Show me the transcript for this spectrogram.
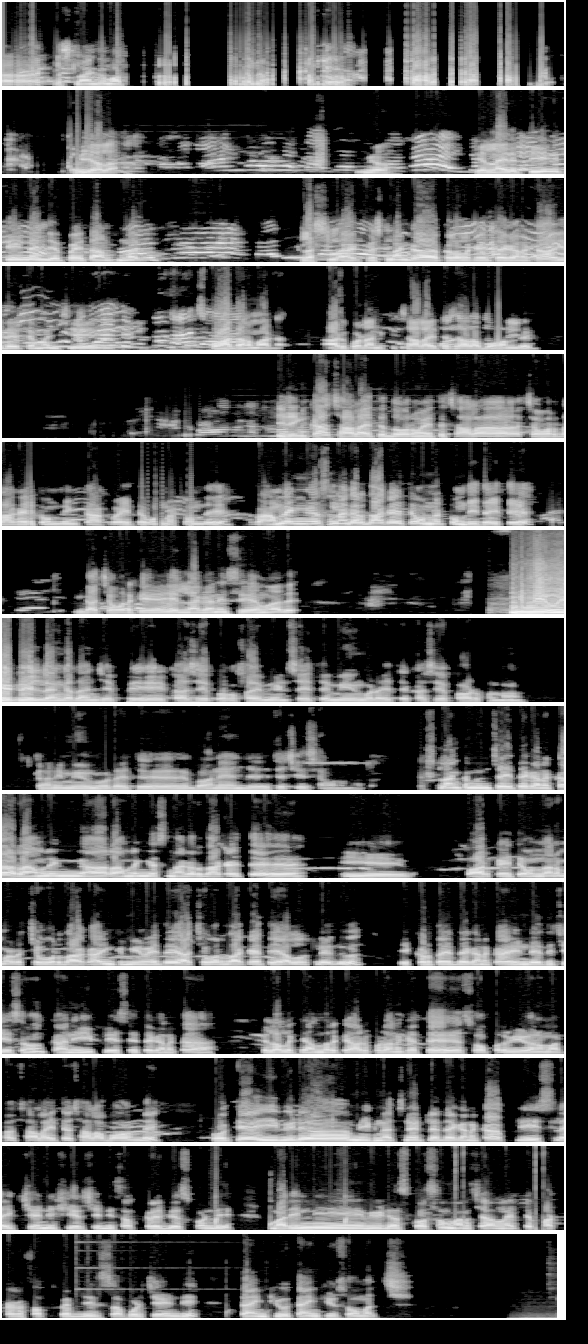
కృష్ణాంక మొత్తం వీళ్ళనైతే తీండి తీండి అని చెప్పి అయితే అంటున్నారు. కృష్ణ కృష్ణలంక పిల్లలకైతే గనక ఇదైతే మంచి స్పాట్ అన్నమాట ఆడుకోవడానికి. చాలా అయితే చాలా బాగుంది. ఇది ఇంకా చాలా అయితే దూరం అయితే చాలా చివరి దాకా అయితే ఉంది. ఇంకా అక్కడ అయితే ఉన్నట్టుంది. రామలింగేశ్వర నగర్ దాకా అయితే ఉన్నట్టుంది ఇదైతే. ఇంకా చివరికి వెళ్ళినా కానీ సేమ్ అదే. మేము ఎటు వెళ్ళాం కదా అని చెప్పి కాసేపు ఒక ఫైవ్ మినిట్స్ అయితే మేము కూడా అయితే కాసేపు ఆడుకున్నాం. కానీ మేము కూడా అయితే బాగానే ఎంజాయ్ అయితే చేసాం అనమాట శ్రీలంక నుంచి అయితే కనుక రామలింగ రామలింగేశ్వర నగర్ దాకా అయితే ఈ పార్క్ అయితే ఉందన్నమాట. చివరి దాకా. ఇంక మేమైతే ఆ చివరి దాకా అయితే వెళ్ళట్లేదు. ఇక్కడతో అయితే కనుక ఎండ్ అయితే చేసాం. కానీ ఈ ప్లేస్ అయితే కనుక పిల్లలకి అందరికి ఆడుకోవడానికి అయితే సూపర్ వ్యూ అన్నమాట. చాలా అయితే చాలా బాగుంది. ఓకే ఈ వీడియో మీకు నచ్చినట్లయితే కనుక ప్లీజ్ లైక్ చేయండి షేర్ చేయండి సబ్స్క్రైబ్ చేసుకోండి. మరిన్ని వీడియోస్ కోసం మన ఛానల్ అయితే పక్కగా సబ్స్క్రైబ్ చేసి సపోర్ట్ చేయండి. Thank you thank you so much.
